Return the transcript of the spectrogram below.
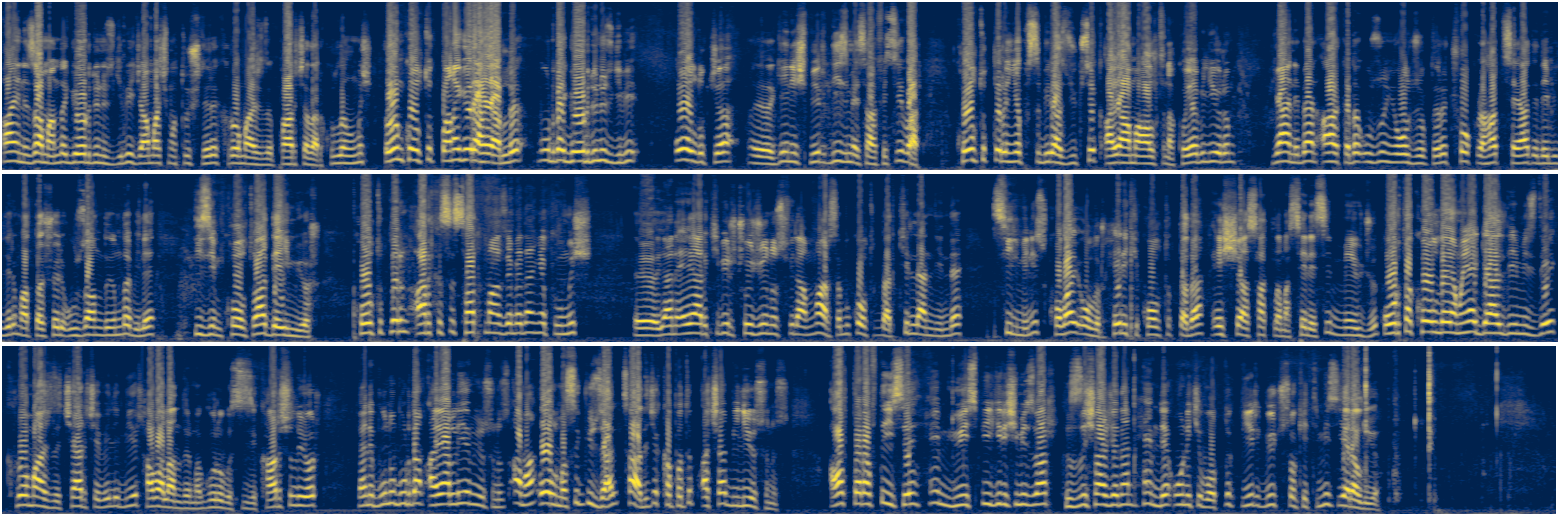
Aynı zamanda gördüğünüz gibi cam açma tuşları kromajlı parçalar kullanılmış. Ön koltuk bana göre ayarlı. Burada gördüğünüz gibi oldukça e, geniş bir diz mesafesi var. Koltukların yapısı biraz yüksek. Ayağımı altına koyabiliyorum. Yani ben arkada uzun yolculukları çok rahat seyahat edebilirim. Hatta şöyle uzandığımda bile dizim koltuğa değmiyor. Koltukların arkası sert malzemeden yapılmış. Ee, yani eğer ki bir çocuğunuz falan varsa bu koltuklar kirlendiğinde silmeniz kolay olur. Her iki koltukta da eşya saklama selesi mevcut. Orta kol dayamaya geldiğimizde kromajlı çerçeveli bir havalandırma grubu sizi karşılıyor. Yani bunu buradan ayarlayamıyorsunuz ama olması güzel. Sadece kapatıp açabiliyorsunuz. Alt tarafta ise hem USB girişimiz var hızlı şarj eden hem de 12 voltluk bir güç soketimiz yer alıyor.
